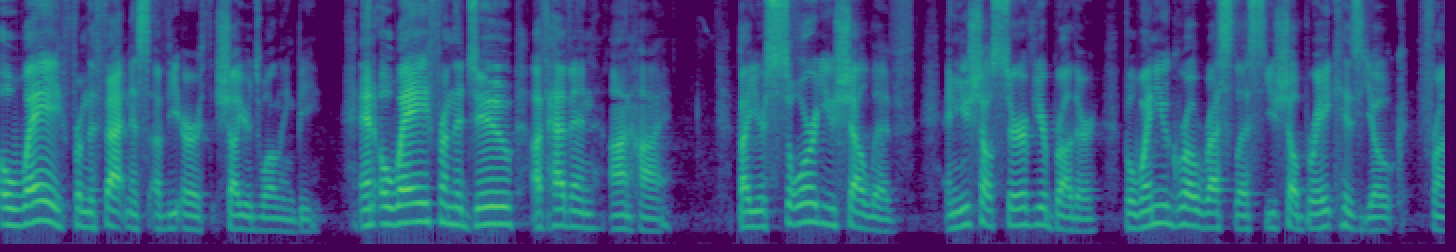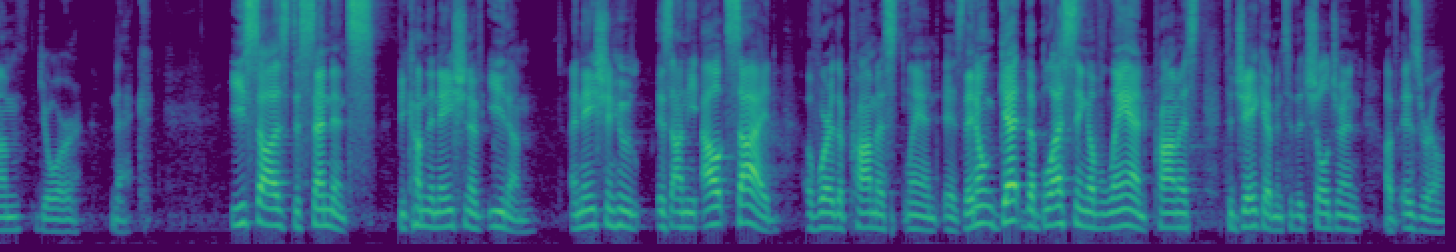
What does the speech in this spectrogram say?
Away from the fatness of the earth shall your dwelling be, and away from the dew of heaven on high. By your sword you shall live, and you shall serve your brother. But when you grow restless, you shall break his yoke from your neck. Esau's descendants become the nation of Edom, a nation who is on the outside of where the promised land is. They don't get the blessing of land promised to Jacob and to the children of Israel.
